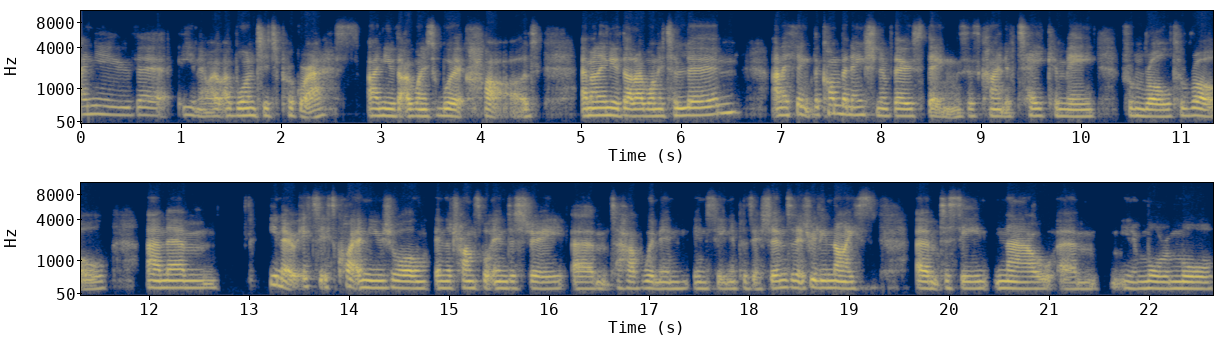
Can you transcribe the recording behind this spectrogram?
I knew that you know I, I, wanted to progress. I knew that I wanted to work hard, um, and I knew that I wanted to learn. And I think the combination of those things has kind of taken me from role to role. And um, you know, it's it's quite unusual in the transport industry um, to have women in senior positions, and it's really nice um, to see now, um, you know, more and more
